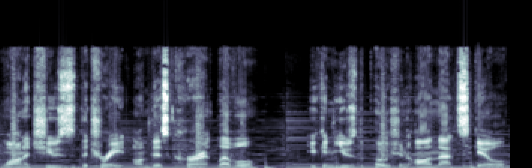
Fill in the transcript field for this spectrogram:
want to choose the trait on this current level, you can use the potion on that skill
